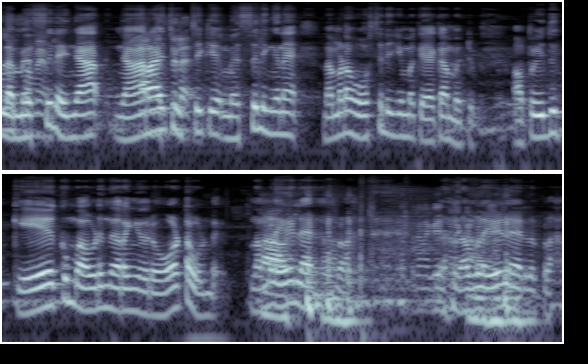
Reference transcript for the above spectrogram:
അല്ല മെസ്സിലെ ഞായറാഴ്ച ഉച്ചയ്ക്ക് മെസ്സിൽ ഇങ്ങനെ നമ്മുടെ ഹോസ്റ്റലിൽ ഇരിക്കുമ്പോൾ കേൾക്കാൻ പറ്റും. അപ്പൊ ഇത് കേൾക്കുമ്പോ അവിടെ നിന്ന് ഇറങ്ങിയ ഒരു ഓട്ടമുണ്ട്. നമ്മൾ ഏഴിലായിരുന്നപ്പോഴാ നമ്മൾ ഏഴിലായിരുന്നപ്പോഴാ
